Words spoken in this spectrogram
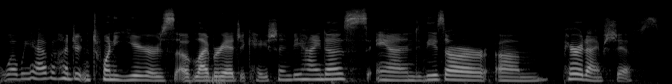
Well, we have 120 years of library education behind us, and these are um, paradigm shifts.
